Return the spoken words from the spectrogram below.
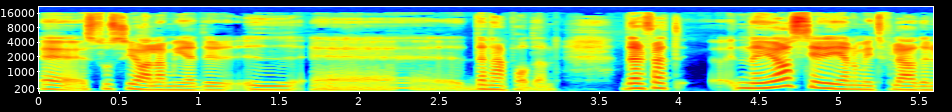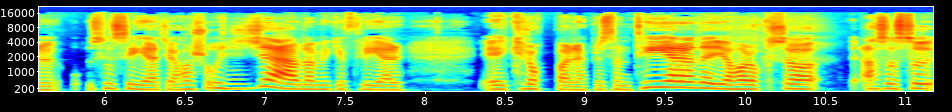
eh, sociala medier i eh, den här podden. Därför att när jag ser igenom mitt flöde nu så ser jag att jag har så jävla mycket fler eh, kroppar representerade. Jag har också alltså så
